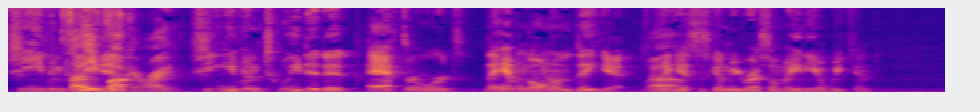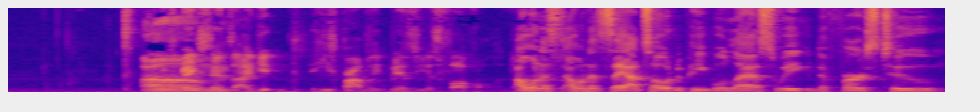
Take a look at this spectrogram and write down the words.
She even So he tweeted- fucking right. She even tweeted it afterwards. They haven't gone on a date yet. I guess it's going to be WrestleMania weekend, which Um, makes sense. I get he's probably busy as fuck all the time. I want to. I want to say I told the people last week the first two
